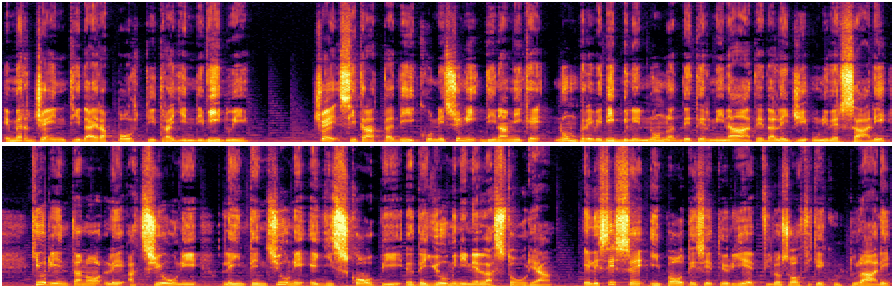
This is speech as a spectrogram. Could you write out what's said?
emergenti dai rapporti tra gli individui. Cioè si tratta di connessioni dinamiche non prevedibili, non determinate da leggi universali, che orientano le azioni, le intenzioni e gli scopi eh, degli uomini nella storia e le stesse ipotesi e teorie filosofiche e culturali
